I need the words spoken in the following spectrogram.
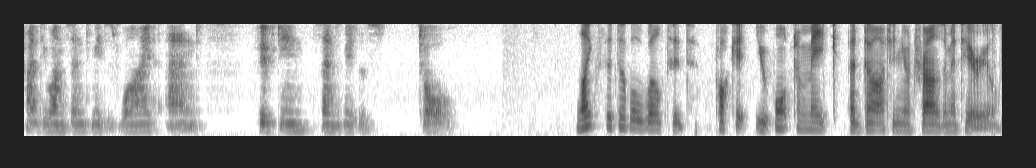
21 centimeters wide and 15 centimeters tall. Like the double welted pocket, you ought to make a dart in your trouser material.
